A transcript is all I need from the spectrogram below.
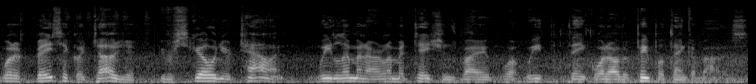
What it basically tells you, your skill and your talent, we limit our limitations by what we think, what other people think about us.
